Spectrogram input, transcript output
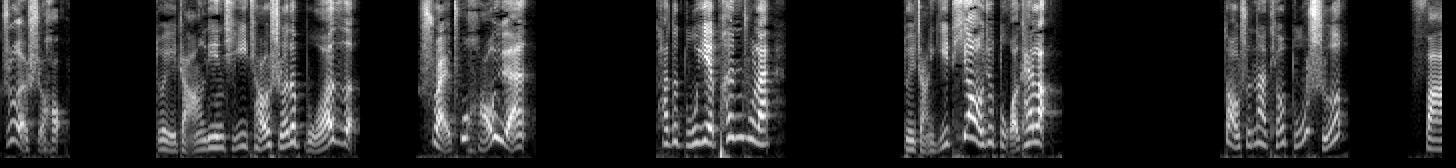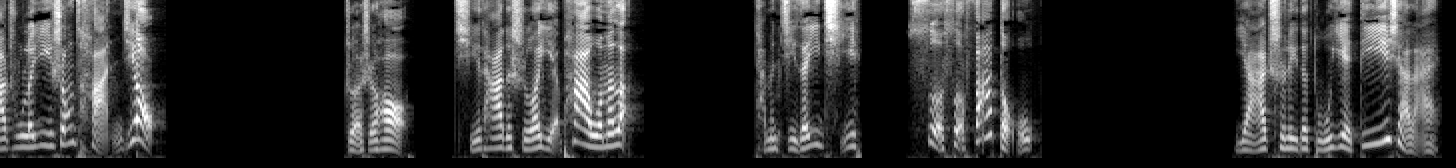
这时候，队长拎起一条蛇的脖子，甩出好远，他的毒液喷出来。队长一跳就躲开了，倒是那条毒蛇发出了一声惨叫。这时候，其他的蛇也怕我们了，它们挤在一起，瑟瑟发抖，牙齿里的毒液滴下来，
